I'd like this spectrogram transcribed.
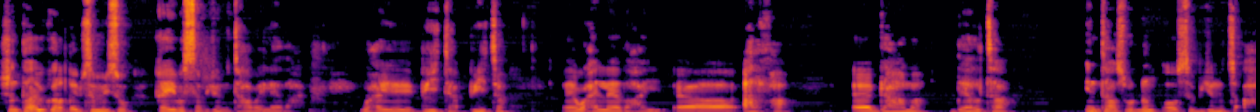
Shantaa ay u kala qaybsamayso qaybo sabyunitaa bay leedahay. Waxay beta beta waxay leedahay alpha gama delta intaasoo dhan oo sabyunita ah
